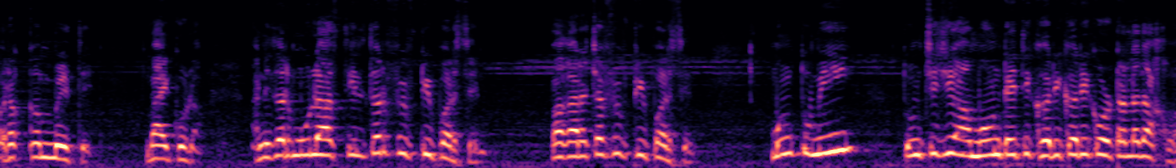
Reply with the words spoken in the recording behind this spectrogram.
रक्कम मिळते बायकोला. आणि जर मुलं असतील तर फिफ्टी पर्सेंट पगाराच्या फिफ्टी पर्सेंट मग तुम्ही तुमची जी अमाऊंट आहे ती खरी खरी कोर्टाला दाखवा.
